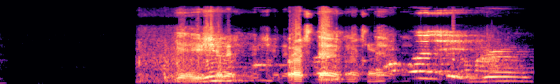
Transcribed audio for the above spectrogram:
Yeah, you should have. Or stuff, you can.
